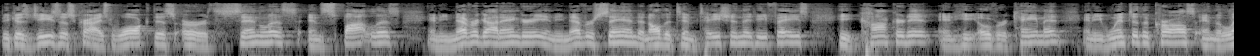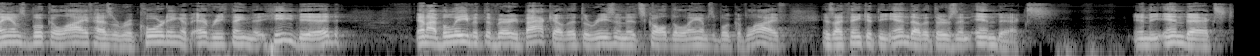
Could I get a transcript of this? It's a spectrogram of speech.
Because Jesus Christ walked this earth sinless and spotless, and he never got angry and he never sinned, and all the temptation that he faced, he conquered it and he overcame it, and he went to the cross, and the Lamb's Book of Life has a recording of everything that he did. And I believe at the very back of it, the reason it's called the Lamb's Book of Life is I think at the end of it, there's an index. In the index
